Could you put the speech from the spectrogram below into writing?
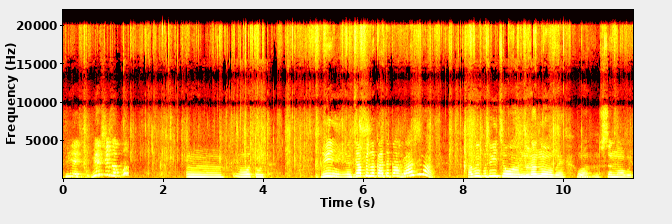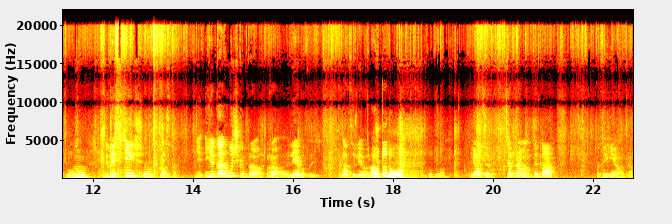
Офігеть, Він ще заплатив. м, отут. Диві- Ця пилка така грязна, а ви подивіться он, Да. на нове. О, О, все нове просто. ну, Дивись, чистіше. просто. Я- Яка ручка про, про лево, то есть. Да, це лева ручка. А отут о. Тут о. Я, це, це прям така офігенна прям.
